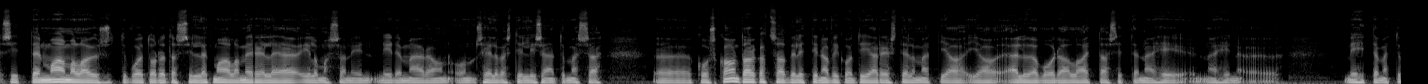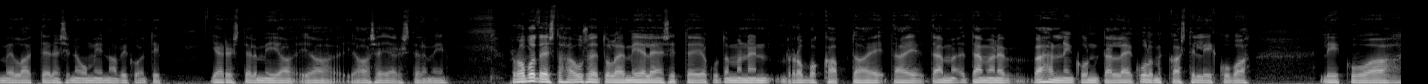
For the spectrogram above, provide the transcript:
sitten maailmanlaajuisesti voi todeta sille, että maalla, merellä ja ilmassa niin niiden määrä on, on selvästi lisääntymässä, koska on tarkat satelliittinavigointijärjestelmät ja, ja älyä voidaan laittaa sitten näihin, näihin miehittämättömien laitteiden sinne omiin navigointijärjestelmiin ja, ja, ja asejärjestelmiin. Roboteistahan usein tulee mieleen sitten joku tämmöinen Robocop tai, tai tämmöinen vähän niin kuin kulmikkaasti liikkuva liikkuva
